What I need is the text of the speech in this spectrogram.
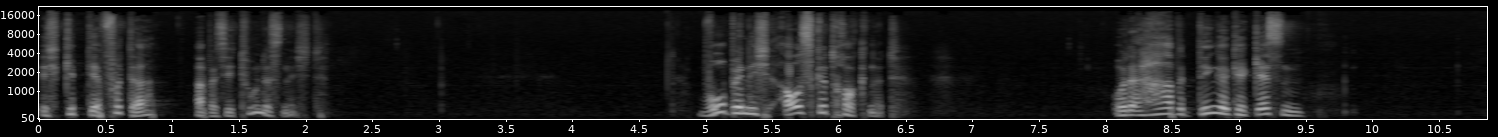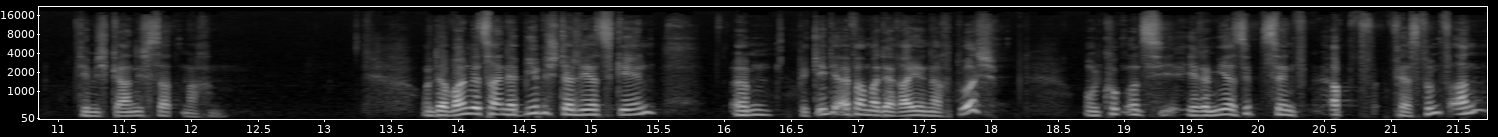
ich gebe dir Futter, aber sie tun es nicht. Wo bin ich ausgetrocknet? Oder habe Dinge gegessen, die mich gar nicht satt machen? Und da wollen wir zu einer Bibelstelle jetzt gehen. Ähm, wir gehen die einfach mal der Reihe nach durch und gucken uns Jeremia 17 ab Vers 5 an.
